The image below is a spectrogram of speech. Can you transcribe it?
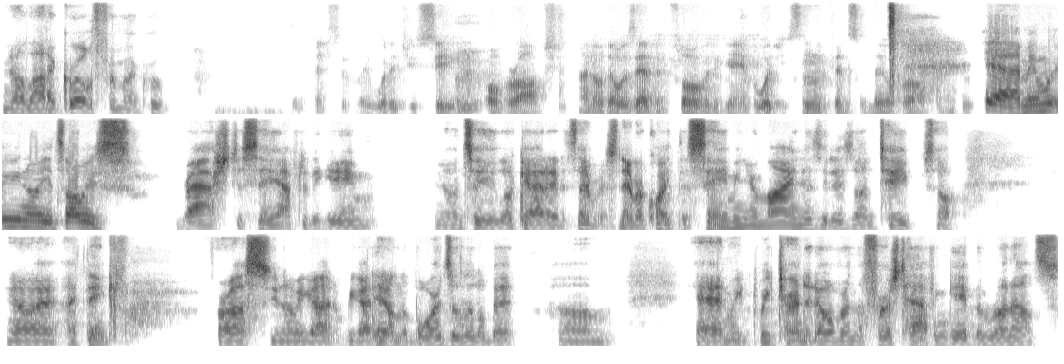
you know a lot of growth from our group. Defensively, what did you see overall? I know there was ebb and flow over the game, but what did you see Mm. defensively overall? from the group? Yeah, I mean, you know, it's always rash to say after the game, you know, until you look at it. It's never, it's never quite the same in your mind as it is on tape. So, you know, I, I think for us, you know, we got we got hit on the boards a little bit, um, and we we turned it over in the first half and gave them runouts.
